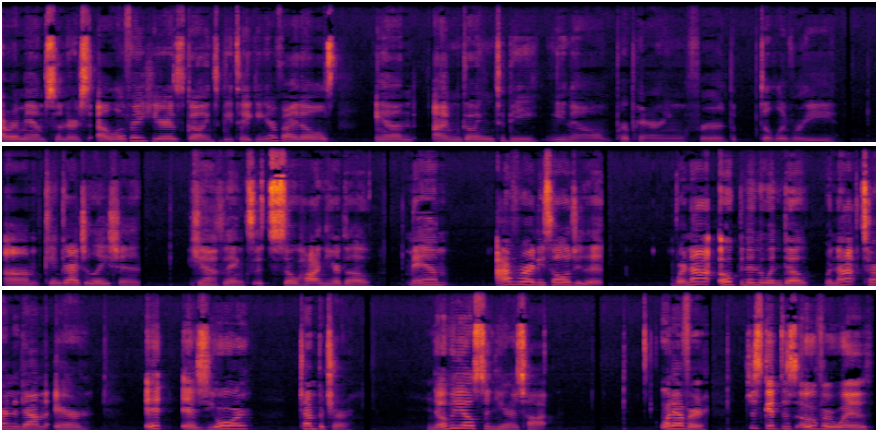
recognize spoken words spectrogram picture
our ma'am, so Nurse L over here is going to be taking your vitals, and I'm going to be, you know, preparing for the delivery. Um, congratulations. Yeah, thanks. It's so hot in here though. Ma'am, I've already told you this. We're not opening the window. We're not turning down the air. It is your temperature. Nobody else in here is hot. Whatever. Just get this over with.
